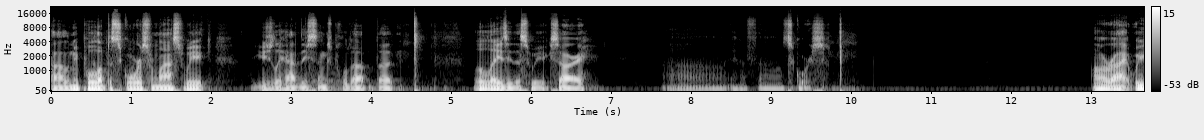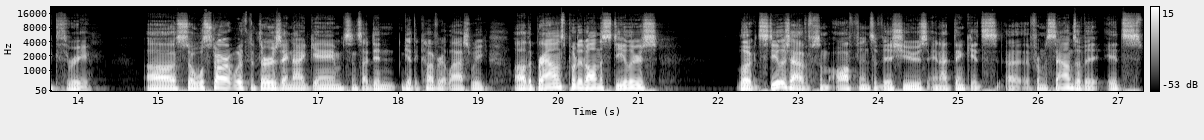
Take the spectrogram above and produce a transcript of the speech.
Uh, let me pull up the scores from last week. I usually have these things pulled up, but a little lazy this week. Sorry. Uh, NFL scores. All right, week three. Uh, so we'll start with the Thursday night game since I didn't get to cover it last week. Uh, the Browns put it on the Steelers. Look, Steelers have some offensive issues, and I think it's uh, from the sounds of it, it's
